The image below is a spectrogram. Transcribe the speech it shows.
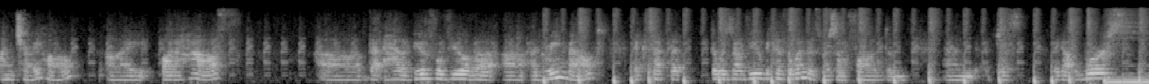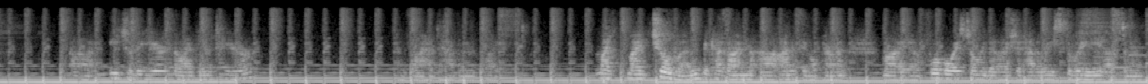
I'm Cherry Hall. I bought a house uh, that had a beautiful view of a, a, a green belt, except that there was no view because the windows were so fogged and, and just, they got worse uh, each of the years that I've lived here. And so I had to have them replaced. My, my children, because I'm, uh, I'm a single parent, my uh, four boys told me that I should have at least three estimates.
